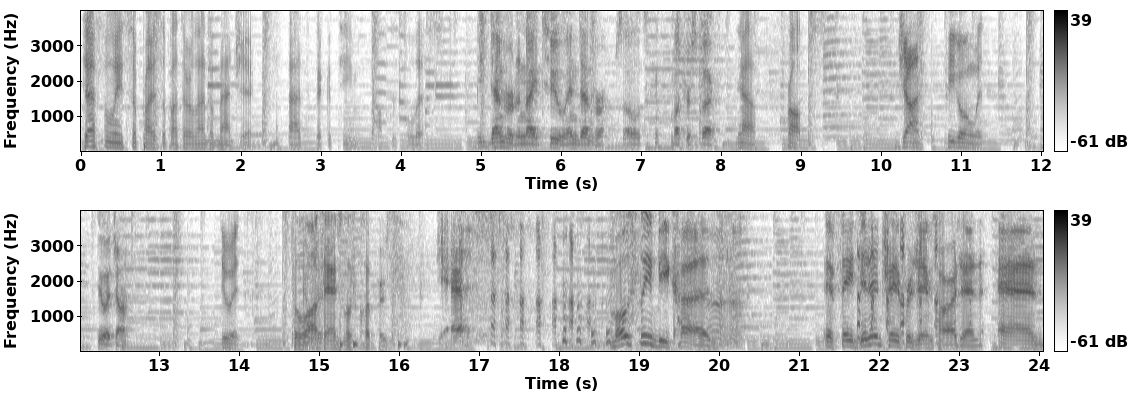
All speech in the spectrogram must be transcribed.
definitely surprised about the Orlando Magic. Bad to pick a team off this list. Beat Denver tonight too in Denver, so let's much respect. Yeah, props. John, who you going with? Do it, John. Do it. The Do Los it. Angeles Clippers. Yes. Mostly because if they didn't trade for James Harden and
